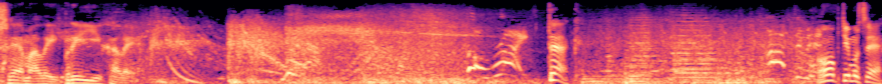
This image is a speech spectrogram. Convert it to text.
Все, малий, приїхали. Так. Оптімусе,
